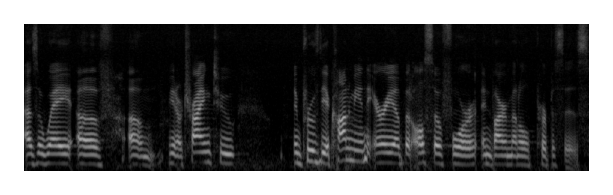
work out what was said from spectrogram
as a way of um, you know, trying to improve the economy in the area, but also for environmental purposes.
